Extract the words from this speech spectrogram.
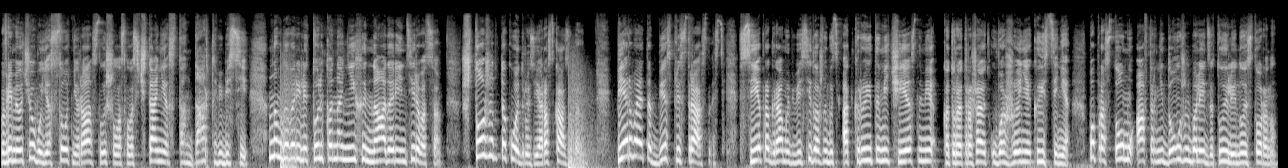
Во время учебы я сотни раз слышала словосочетание «стандарты BBC». Нам говорили, только на них и надо ориентироваться. Что же это такое, друзья, рассказываю. Первое – это беспристрастность. Все программы BBC должны быть открытыми, честными, которые отражают уважение к истине. По-простому, автор не должен болеть за ту или иную сторону.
